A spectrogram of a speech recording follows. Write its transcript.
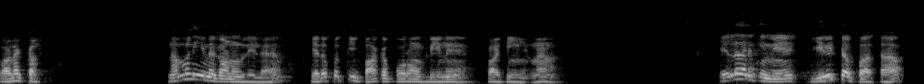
வணக்கம். நம்ம இந்த காணொலியில எதை பத்தி பார்க்க போறோம் அப்படின்னு பாத்தீங்கன்னா எல்லாருக்குமே இருட்டை பார்த்தா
